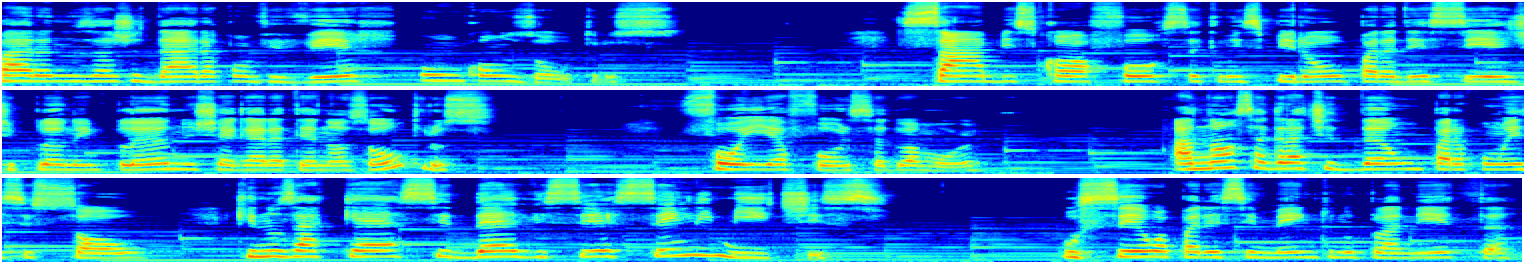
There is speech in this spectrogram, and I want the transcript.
para nos ajudar a conviver um com os outros. Sabes qual a força que o inspirou para descer de plano em plano e chegar até nós outros? Foi a força do amor. A nossa gratidão para com esse sol que nos aquece deve ser sem limites. O seu aparecimento no planeta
